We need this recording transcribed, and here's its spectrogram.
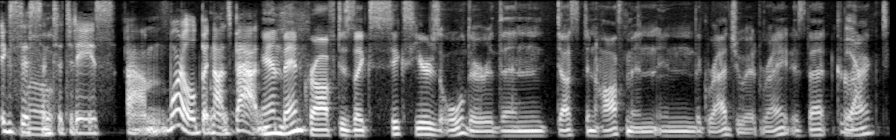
exists into today's um, world, but not as bad. Anne Bancroft is like six years older than Dustin Hoffman in The Graduate, right? Is that correct?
